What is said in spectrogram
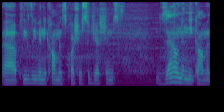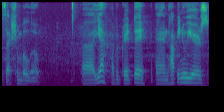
Uh, please leave any comments, questions, suggestions down in the comment section below. Uh, yeah, have a great day, and Happy New Year's.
